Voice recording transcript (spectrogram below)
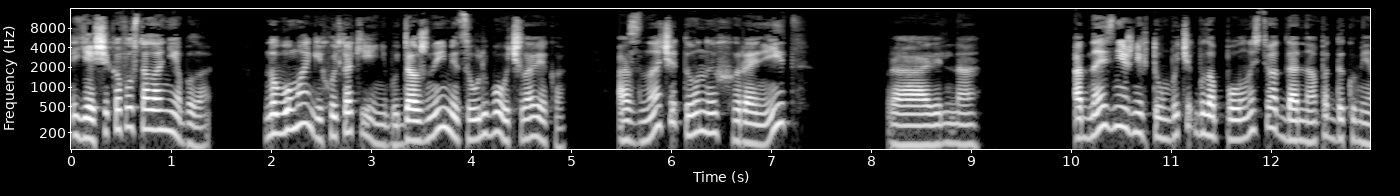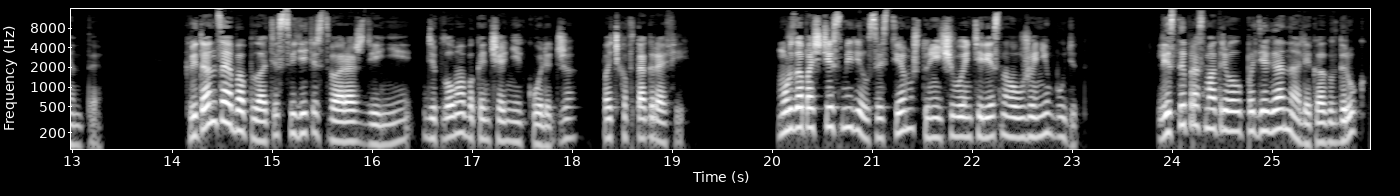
Ящиков у стола не было, но бумаги хоть какие-нибудь должны иметься у любого человека. А значит, он их хранит? Правильно. Одна из нижних тумбочек была полностью отдана под документы. Квитанция об оплате, свидетельство о рождении, диплом об окончании колледжа, пачка фотографий. Мурза почти смирился с тем, что ничего интересного уже не будет. Листы просматривал по диагонали, как вдруг...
